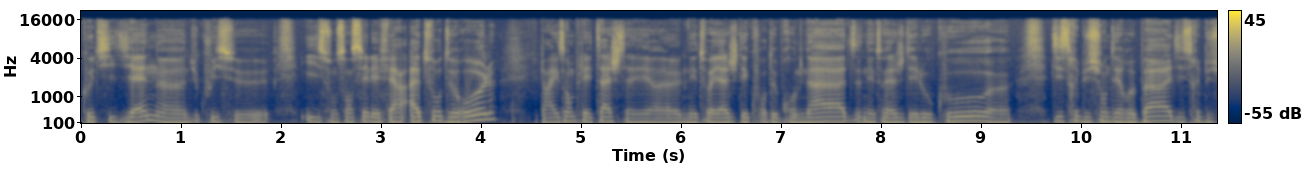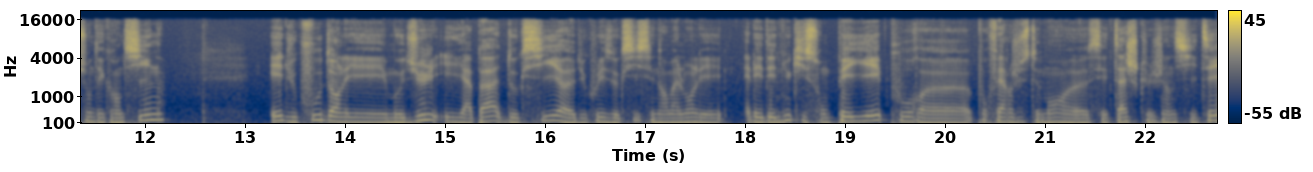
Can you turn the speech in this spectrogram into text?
quotidiennes. du coup, ils, se, ils sont censés les faire à tour de rôle. Par exemple, les tâches, c'est nettoyage des cours de promenade, nettoyage des locaux, distribution des repas, distribution des cantines. Et du coup, dans les modules, il n'y a pas d'oxy. Euh, du coup, les oxy, c'est normalement les, les détenus qui sont payés pour, euh, pour faire justement euh, ces tâches que je viens de citer.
